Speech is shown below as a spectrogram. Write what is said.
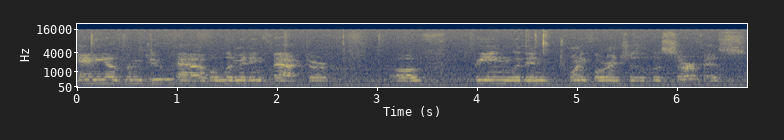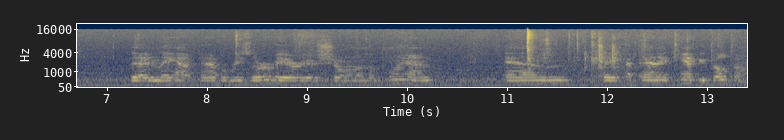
any of them do have a limiting factor of being within 24 inches of the surface, then they have to have a reserve area shown on the plan, and they, ha- and it can't be built on.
